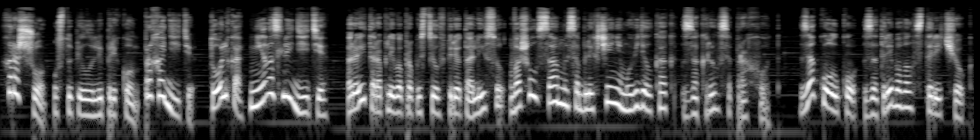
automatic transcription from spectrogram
«Хорошо», – уступил лепрекон. «Проходите. Только не наследите». Рэй торопливо пропустил вперед Алису, вошел сам и с облегчением увидел, как закрылся проход. «Заколку!» – затребовал старичок.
